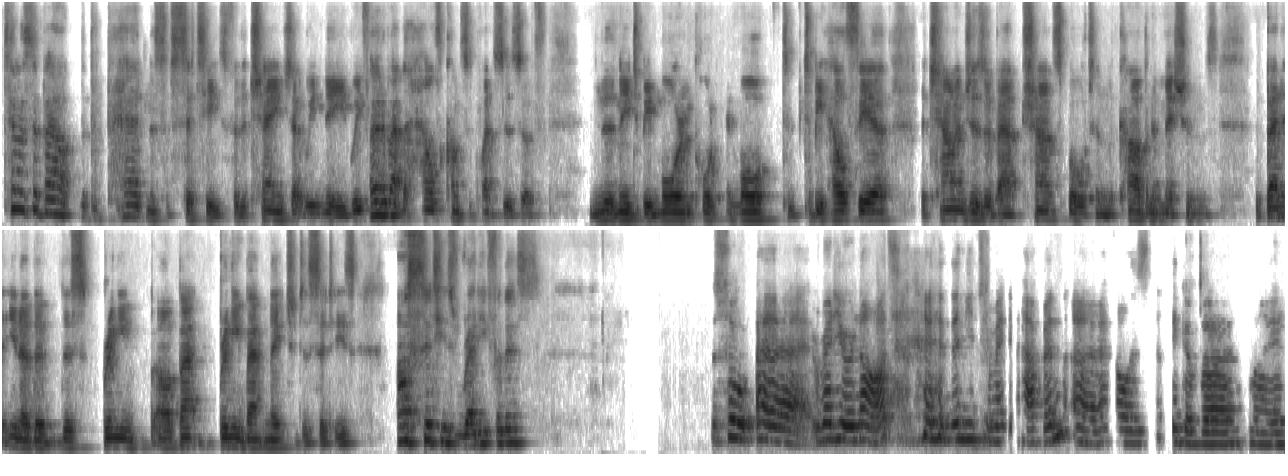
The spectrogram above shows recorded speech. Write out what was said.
tell us about the preparedness of cities for the change that we need. We've heard about the health consequences of the need to be more important, more to, to be healthier, the challenges about transport and the carbon emissions, the benefit, you know, the, this bringing our back, bringing back nature to cities. Are cities ready for this? So, uh, ready or not, they need to make it happen. Uh, I always think of uh, my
